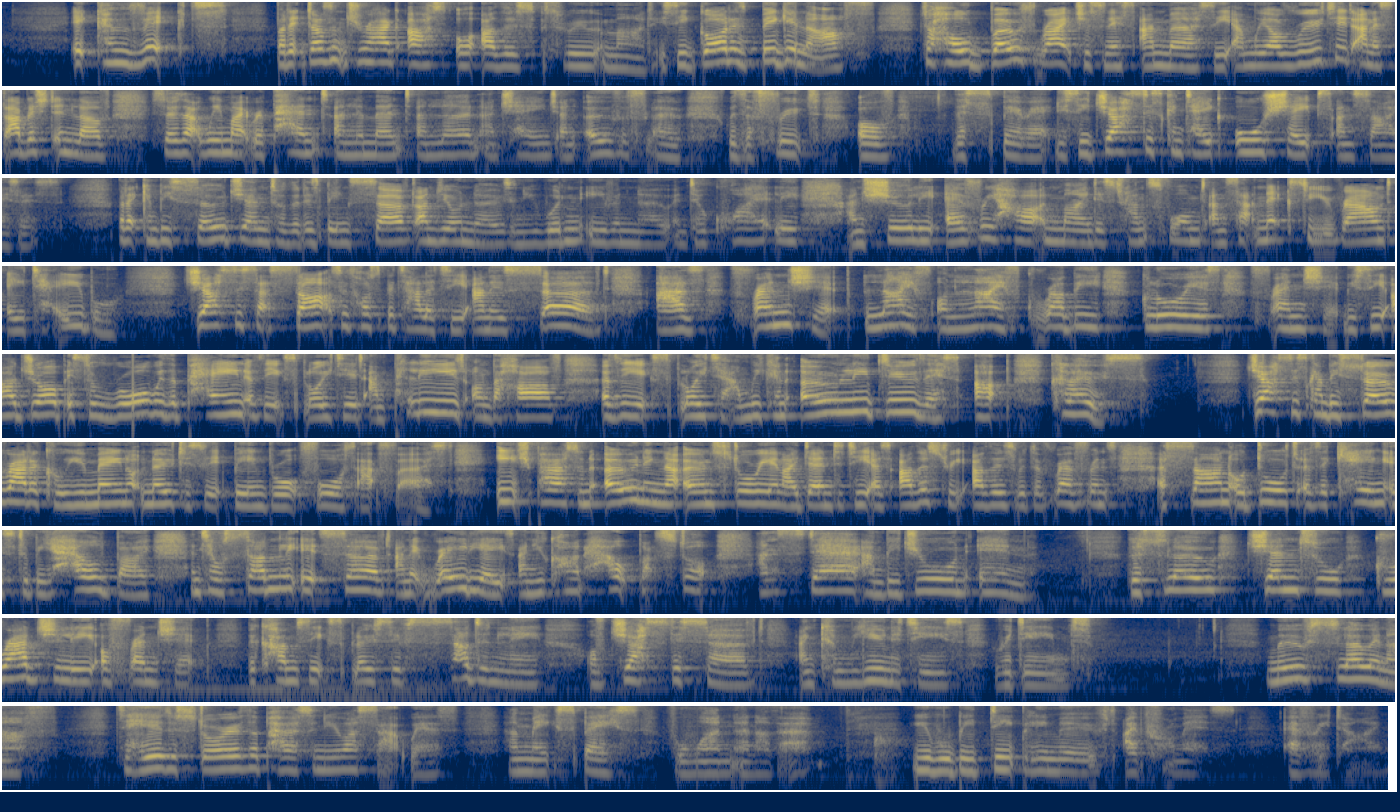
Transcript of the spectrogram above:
It convicts, but it doesn't drag us or others through mud. You see, God is big enough to hold both righteousness and mercy, and we are rooted and established in love so that we might repent and lament and learn and change and overflow with the fruit of the Spirit. You see, justice can take all shapes and sizes but it can be so gentle that it's being served under your nose and you wouldn't even know until quietly and surely every heart and mind is transformed and sat next to you round a table. Justice that starts with hospitality and is served as friendship, life on life, grubby, glorious friendship. You see, our job is to roar with the pain of the exploited and plead on behalf of the exploiter, and we can only do this up close. Justice can be so radical you may not notice it being brought forth at first. Each person owning their own story and identity as others treat others with the reverence a son or daughter of the king is to be held by until suddenly it's served and it radiates and you can't help but stop and stare and be drawn in. The slow, gentle, gradually of friendship becomes the explosive suddenly of justice served and communities redeemed. Move slow enough to hear the story of the person you are sat with and make space for one another. You will be deeply moved, I promise, every time.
